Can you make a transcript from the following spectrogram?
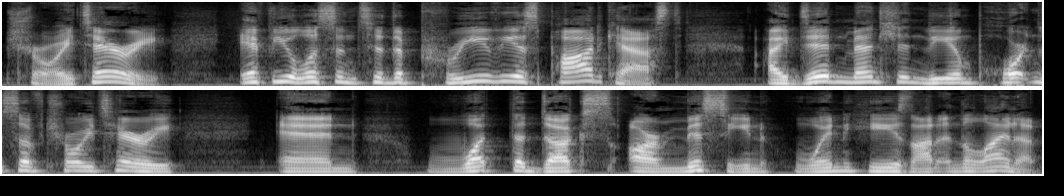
Troy Terry. If you listen to the previous podcast, I did mention the importance of Troy Terry and what the Ducks are missing when he's not in the lineup.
